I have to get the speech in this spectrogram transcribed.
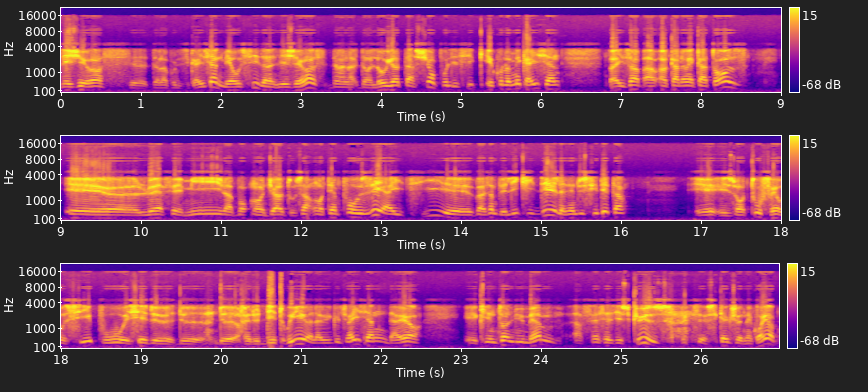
l'ingérence euh, dans la politique haïtienne, mais aussi dans l'ingérence dans l'orientation politique économique haïtienne. Par exemple, en 1994, et euh, le FMI, la Banque mondiale, tout ça, ont imposé à Haïti, euh, par exemple, de liquider les industries d'État. Et ils ont tout fait aussi pour essayer de, de, de, détruire l'agriculture haïtienne. D'ailleurs, Clinton lui-même a fait ses excuses. C'est quelque chose d'incroyable.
